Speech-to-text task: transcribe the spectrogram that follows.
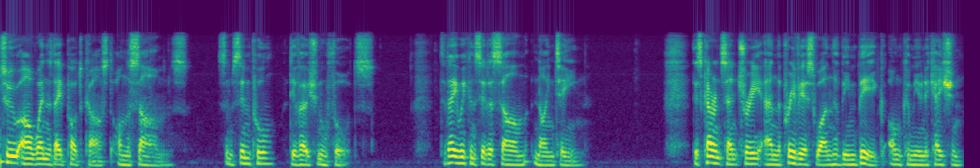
to our Wednesday podcast on the Psalms. Some simple devotional thoughts. Today we consider Psalm 19. This current century and the previous one have been big on communication.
